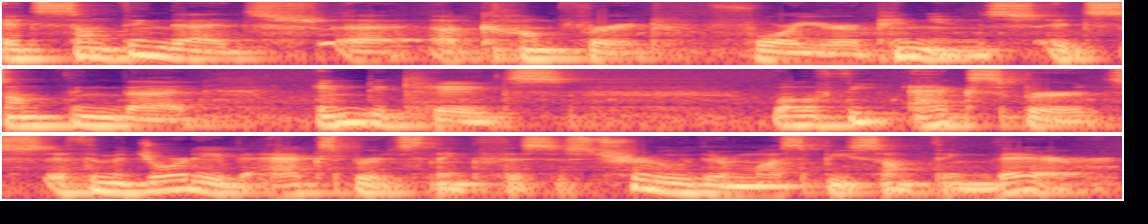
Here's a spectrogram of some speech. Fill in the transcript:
it's something that's a, a comfort for your opinions. It's something that indicates well, if the experts, if the majority of experts think this is true, there must be something there.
